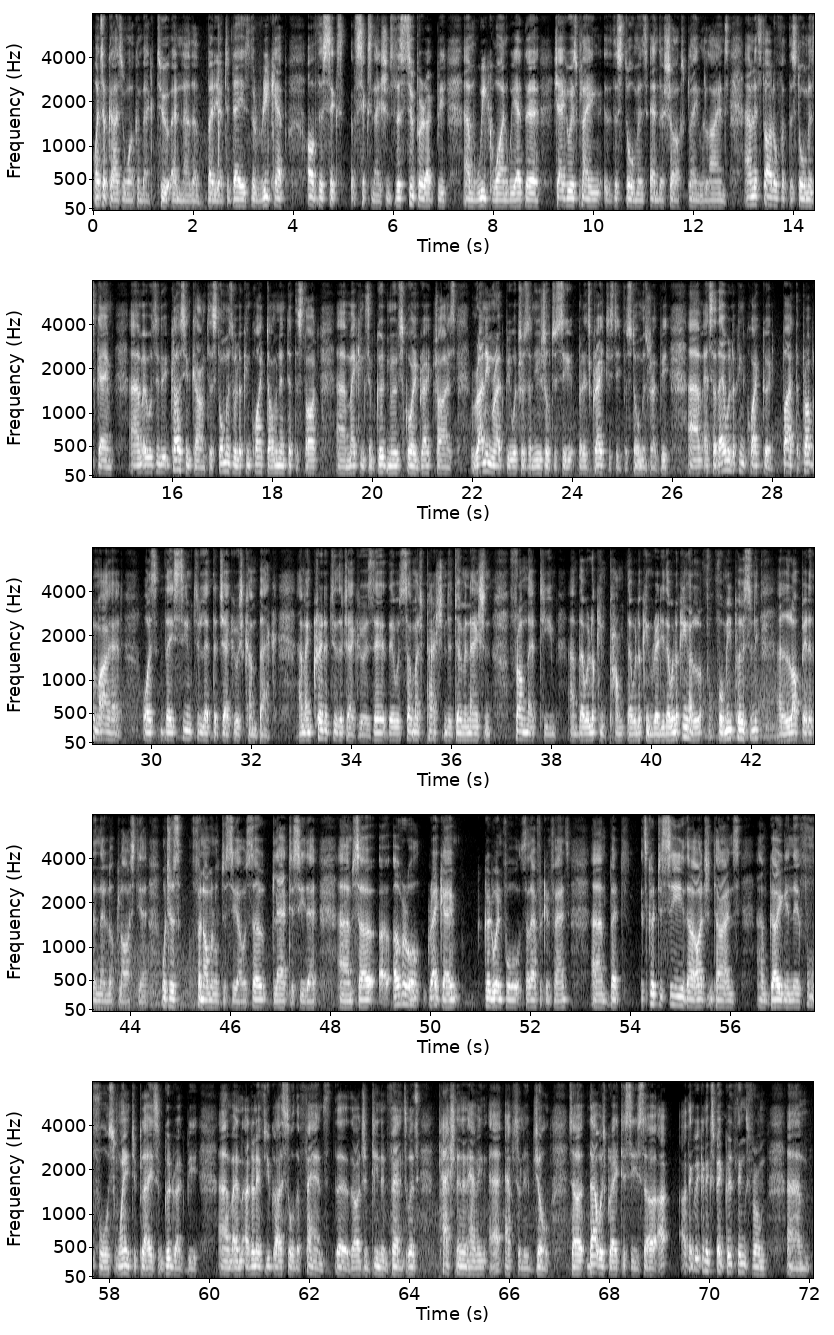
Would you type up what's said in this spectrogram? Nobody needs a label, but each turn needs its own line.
What's up guys and welcome back to another video. Today is the recap of the Six Six Nations, the Super Rugby um, week one. We had the Jaguars playing the Stormers and the Sharks playing the Lions. Um, let's start off with the Stormers game. Um, it was a close encounter. The Stormers were looking quite dominant at the start, um, making some good moves, scoring great tries, running rugby, which was unusual to see, but it's great to see for Stormers rugby. Um, and so they were looking quite good. But the problem I had was they seemed to let the Jaguars come back. Um, and credit to the Jaguars, there there was so much passion, determination from that team. Um, they were looking pumped, they were looking ready, they were looking a lot, for, for me personally a lot better than they looked last year, which was phenomenal to see. I was so glad to see that. Um, so uh, overall, great game, good win for South African fans, um, but it's good to see the Argentines um, going in there full force, wanting to play some good rugby. Um, and I don't know if you guys saw the fans, the, the Argentinian fans, was passionate and having an absolute jolt. So that was great to see. So I, I think we can expect good things from um,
